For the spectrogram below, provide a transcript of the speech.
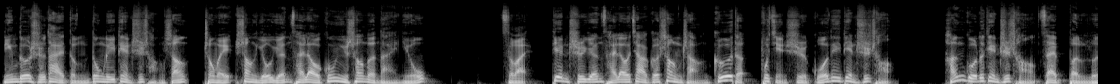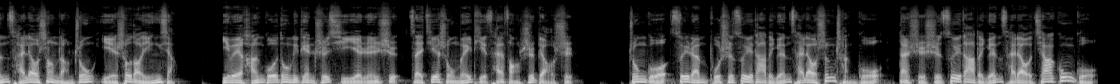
宁德时代等动力电池厂商成为上游原材料供应商的奶牛。此外，电池原材料价格上涨，割的不仅是国内电池厂，韩国的电池厂在本轮材料上涨中也受到影响。一位韩国动力电池企业人士在接受媒体采访时表示：“中国虽然不是最大的原材料生产国，但是是最大的原材料加工国。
